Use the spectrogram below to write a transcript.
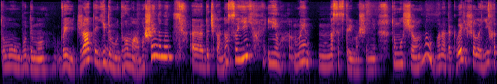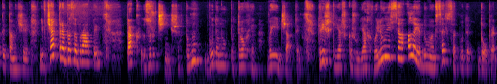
Тому будемо виїжджати. Їдемо двома машинами. Е, Дочка на своїй, і ми на сестрі машині. Тому що ну, вона так вирішила їхати, там ще дівчат треба забрати. Так зручніше, тому будемо потрохи виїжджати. Трішки я ж кажу, я хвилююся, але я думаю, все, все буде добре.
